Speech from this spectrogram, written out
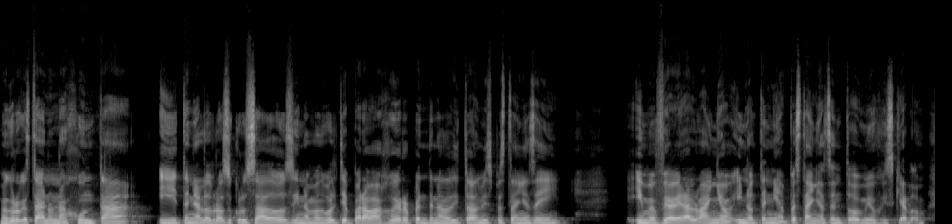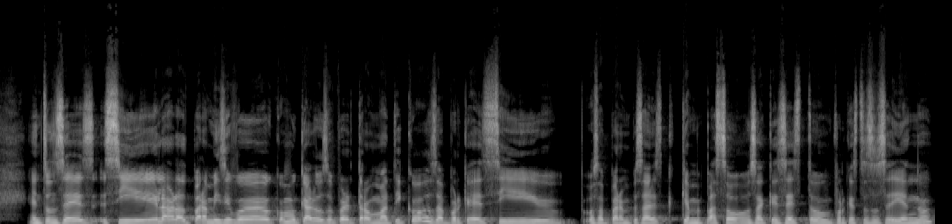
me acuerdo que estaba en una junta y tenía los brazos cruzados y nada más volteé para abajo y de repente nada vi todas mis pestañas ahí. Y me fui a ver al baño y no tenía pestañas en todo mi ojo izquierdo. Entonces, sí, la verdad, para mí sí fue como que algo súper traumático, o sea, porque sí, o sea, para empezar, ¿qué me pasó? O sea, ¿qué es esto? ¿Por qué está sucediendo?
